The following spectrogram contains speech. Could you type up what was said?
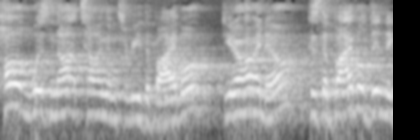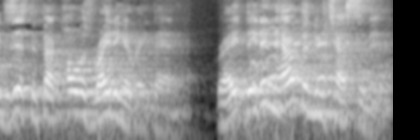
Paul was not telling them to read the Bible. Do you know how I know? Because the Bible didn't exist. In fact, Paul was writing it right then. Right? They didn't have the New Testament.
